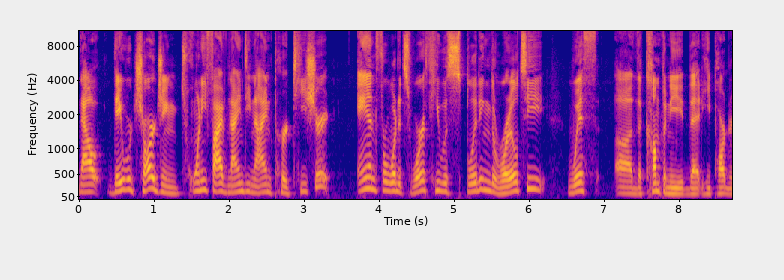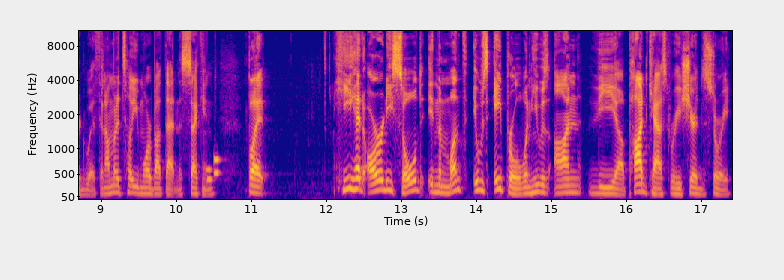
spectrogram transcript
Now, they were charging $25.99 per t shirt. And for what it's worth, he was splitting the royalty with uh, the company that he partnered with. And I'm going to tell you more about that in a second. But he had already sold in the month, it was April when he was on the uh, podcast where he shared the story.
